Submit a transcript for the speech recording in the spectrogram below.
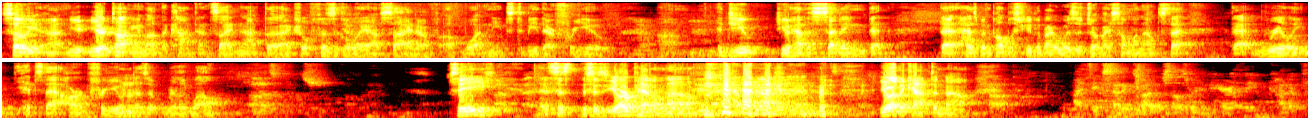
So uh, you- you're talking about the content side, not the actual physical layout side of, of what needs to be there for you. Um, do you do you have a setting that that has been published either by Wizards or by someone else that that really hits that hard for you and does it really well? Oh, that's a question. See, this is this is your panel now. you're the captain now. Uh, I think settings by themselves are inherently kind of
